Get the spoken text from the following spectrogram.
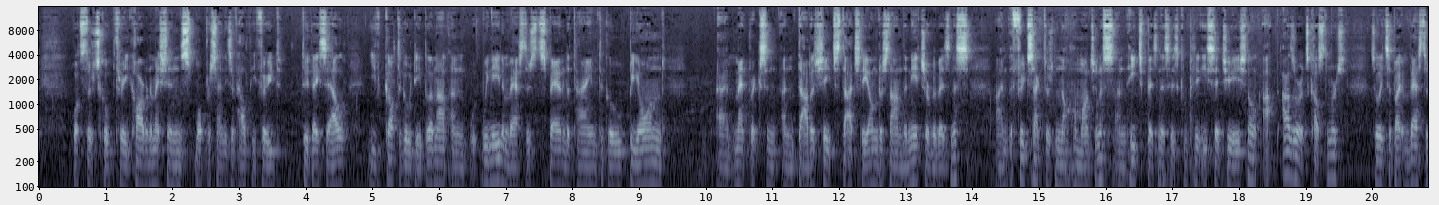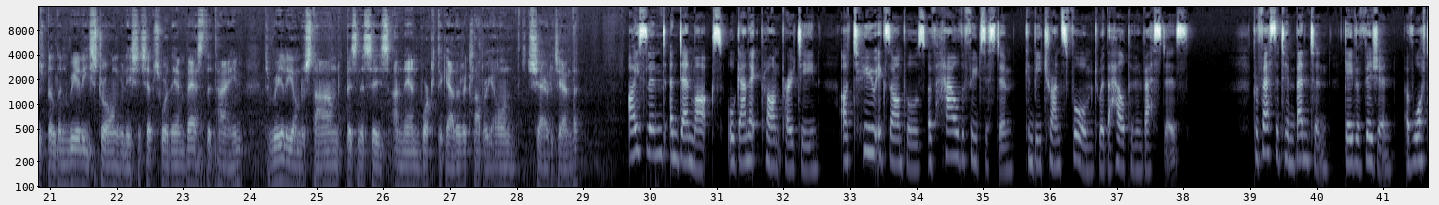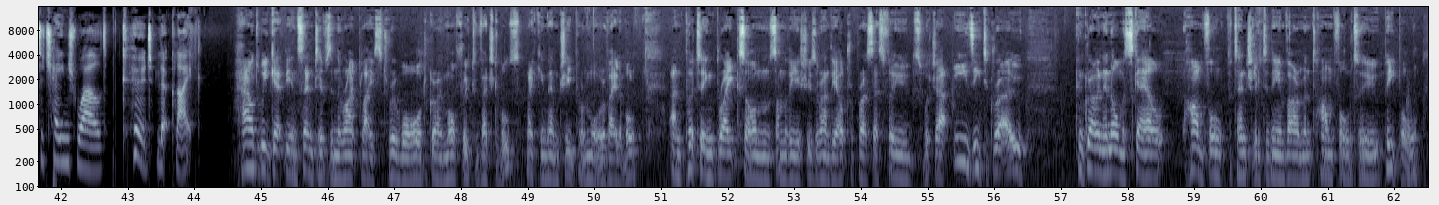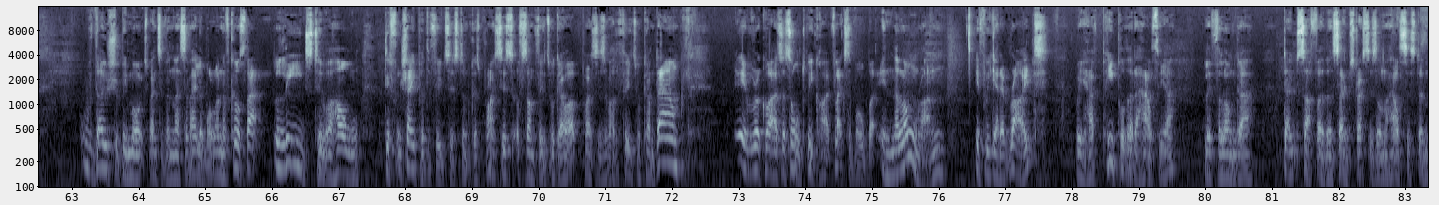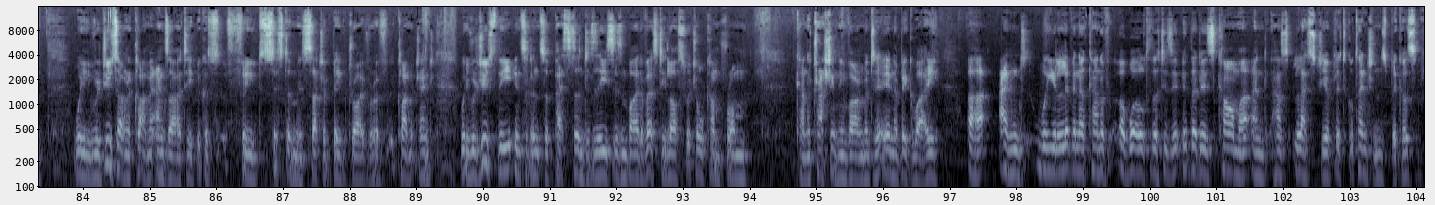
what's their scope three carbon emissions, what percentage of healthy food do they sell. You've got to go deeper than that, and we need investors to spend the time to go beyond uh, metrics and, and, data sheets to actually understand the nature of a business. And the food sector is not homogenous, and each business is completely situational, as are its customers. So it's about investors building really strong relationships where they invest the time to really understand businesses and then work together to collaborate on shared agenda. Iceland and Denmark's organic plant protein are two examples of how the food system can be transformed with the help of investors. Professor Tim Benton gave a vision of what a changed world could look like. How do we get the incentives in the right place to reward growing more fruit and vegetables, making them cheaper and more available, and putting brakes on some of the issues around the ultra processed foods, which are easy to grow, can grow in enormous scale, harmful potentially to the environment, harmful to people? Those should be more expensive and less available. And of course, that leads to a whole different shape of the food system because prices of some foods will go up, prices of other foods will come down. It requires us all to be quite flexible, but in the long run, if we get it right, we have people that are healthier, live for longer, don't suffer the same stresses on the health system. We reduce our climate anxiety because food system is such a big driver of climate change. We reduce the incidence of pests and diseases and biodiversity loss, which all come from kind of trashing the environment in a big way. Uh, and we live in a kind of a world that is that is calmer and has less geopolitical tensions because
